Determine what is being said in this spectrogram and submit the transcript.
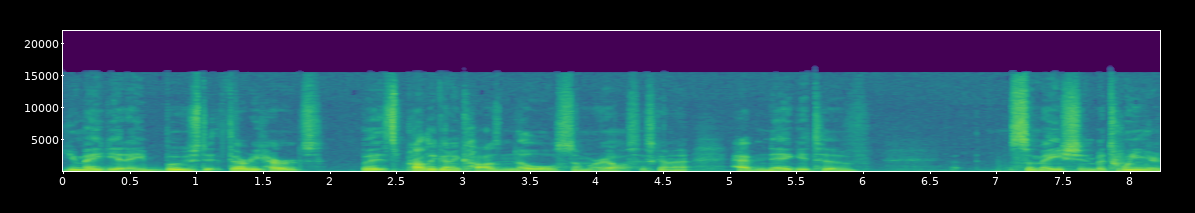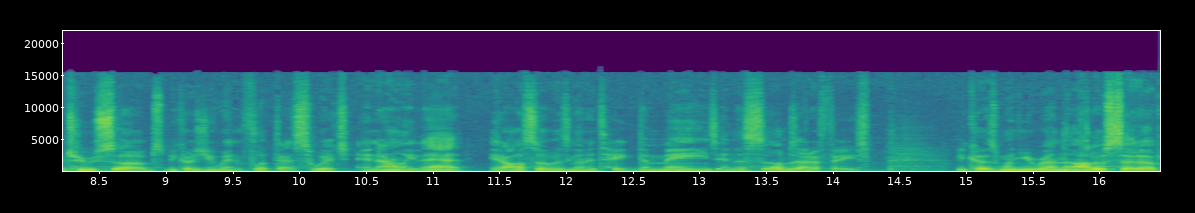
you may get a boost at 30 hertz, but it's probably going to cause nulls somewhere else. It's going to have negative summation between your two subs because you went and flipped that switch. And not only that, it also is going to take the mains and the subs out of phase. Because when you run the auto setup,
